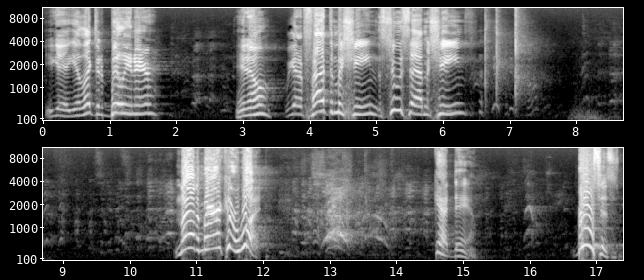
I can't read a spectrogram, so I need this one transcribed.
You get you elected a billionaire. You know, we got to fight the machine, the suicide machine. In America or what? God damn. Bruce's.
